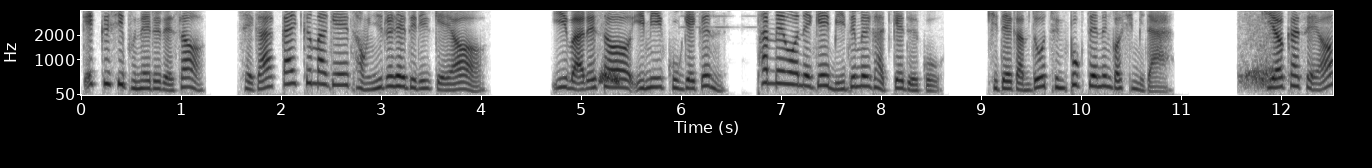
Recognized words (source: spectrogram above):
깨끗이 분해를 해서 제가 깔끔하게 정리를 해드릴게요. 이 말에서 이미 고객은 판매원에게 믿음을 갖게 되고 기대감도 증폭되는 것입니다. 기억하세요.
